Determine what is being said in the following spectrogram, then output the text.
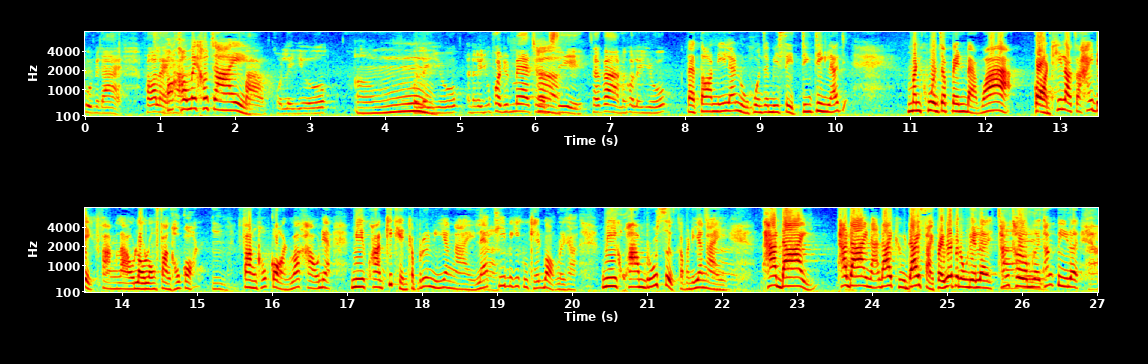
พูดไม่ได้ เพราะอะไรเพราะคะเขาไม่เข้าใจเปล่าคนละยุคอืคมนละยุคอันนั้นก็ยุคพ่อยุคแม่เชิญค่ะสิใช่ป่ะมันคนละยุคแต่ตอนนี้แล้วหนูควรจะมีสิทธิ์จริง ๆ แล้ว มันควรจะเป็นแบบว่า ก่อนที่เราจะให้เด็กฟังเราเราลองฟังเขาก่อนอืมฟังเขาก่อนว่าเขาเนี่ยมีความคิดเห็นกับเรื่องนี้ยังไง และใช่ที่เมื่อกี้คุณเคสบอกเลยค่ะ มีความรู้สึกกับอันนี้ยังไงใช่ถ้าได้ ถ้าได้นะได้คือได้ใส่ไพรเวทไปโรงเรียนเลย ทั้งใช่เทอมเลยทั้งปีเลยใช่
